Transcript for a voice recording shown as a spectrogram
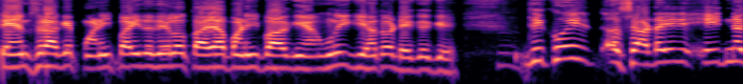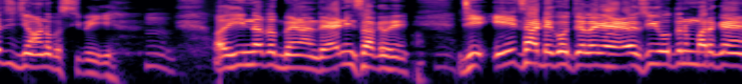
ਟਾਈਮ ਸਿਰ ਆ ਕੇ ਪਾਣੀ ਪਾਈਦਾ ਦੇਖ ਲਓ ਤਾਜ਼ਾ ਪਾਣੀ ਪਾ ਗਿਆ ਹੁਣ ਹੀ ਗਿਆ ਤੁਹਾਡੇ ਅੱਗੇ ਅੱਗੇ। ਦੇਖੋ ਇਹ ਸਾਡਾ ਇਹ- ਇਹਨਾਂ 'ਚ ਜਾਨ ਵਸੀ ਪਈ ਹੈ। ਅਸੀਂ ਇਹਨਾਂ ਤੋਂ ਬਿਨਾਂ ਰਹਿ ਨਹੀਂ ਸਕਦੇ। ਜੇ ਇਹ ਸਾਡੇ ਕੋਲ ਚਲੇ ਗਏ ਅਸੀਂ ਉਦੋਂ ਮਰ ਗਏ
